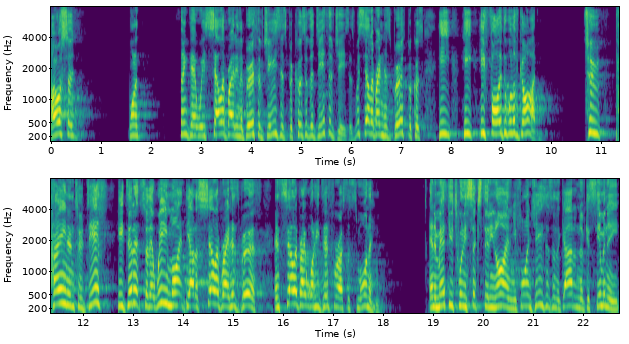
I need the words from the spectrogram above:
I also want to think that we're celebrating the birth of Jesus because of the death of Jesus. We're celebrating his birth because he, he, he followed the will of God. To pain and to death, he did it so that we might be able to celebrate his birth and celebrate what he did for us this morning. And in Matthew 26, 39, and you find Jesus in the Garden of Gethsemane,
